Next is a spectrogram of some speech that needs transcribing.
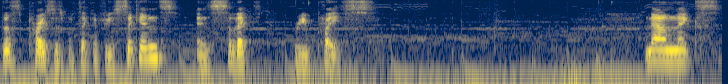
This process will take a few seconds and select replace. Now next,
